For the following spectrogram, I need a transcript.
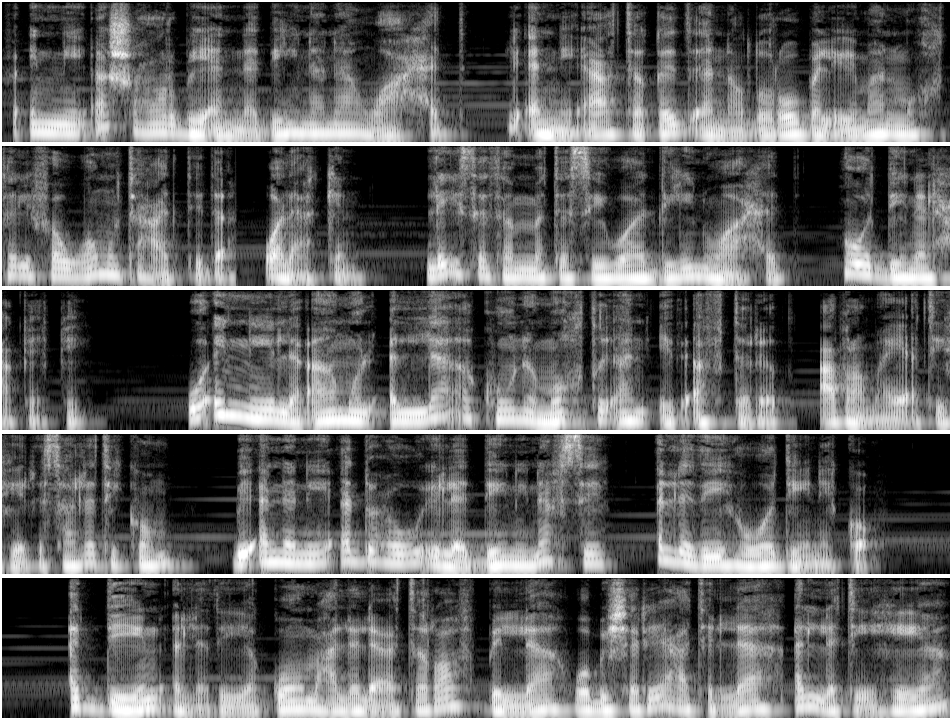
فإني أشعر بأن ديننا واحد لأني أعتقد أن ضروب الإيمان مختلفة ومتعددة ولكن ليس ثمة سوى دين واحد هو الدين الحقيقي. وإني لآمل ألا أكون مخطئا إذ أفترض عبر ما يأتي في رسالتكم بأنني أدعو إلى الدين نفسه الذي هو دينكم. الدين الذي يقوم على الاعتراف بالله وبشريعة الله التي هي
